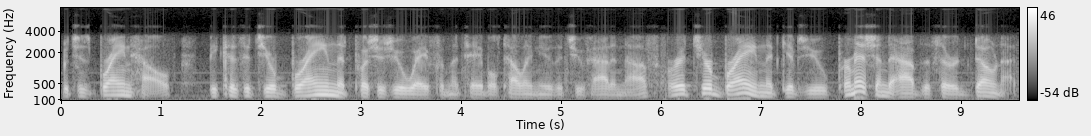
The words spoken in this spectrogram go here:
which is brain health, because it's your brain that pushes you away from the table telling you that you've had enough, or it's your brain that gives you permission to have the third donut.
